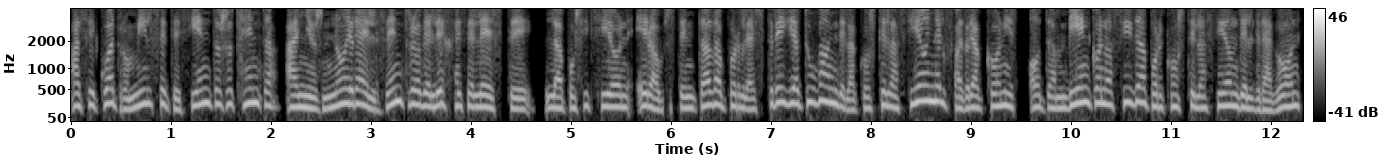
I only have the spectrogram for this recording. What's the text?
hace 4.780 años no era el centro del eje celeste, la posición era ostentada por la estrella Tuban de la constelación Alfa Draconis, o también conocida por constelación del dragón,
